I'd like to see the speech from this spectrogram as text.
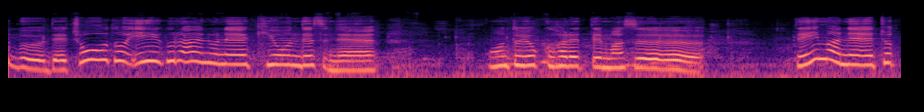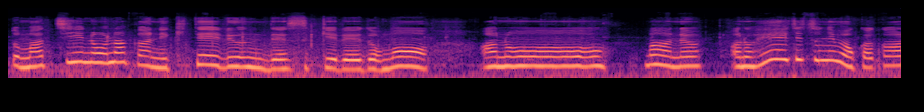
リーブでちょうどいいぐらいのね気温ですね。本当よく晴れてます。で今ねちょっと街の中に来ているんですけれどもあのーまあね、あの平日にもかかわ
